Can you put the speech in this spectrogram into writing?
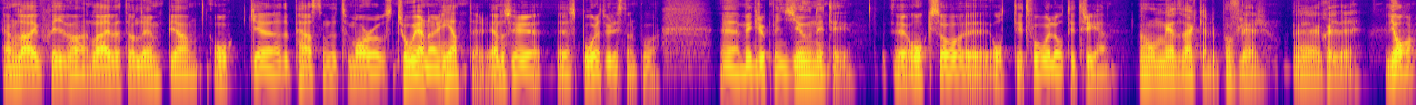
En liveskiva, Live at Olympia och eh, The Past and the Tomorrows, tror jag den här heter. Eller så är det eh, spåret vi lyssnade på. eh, med gruppen Unity. Eh, också eh, 82 eller 83. Men hon medverkade på fler eh, skivor. Ja,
